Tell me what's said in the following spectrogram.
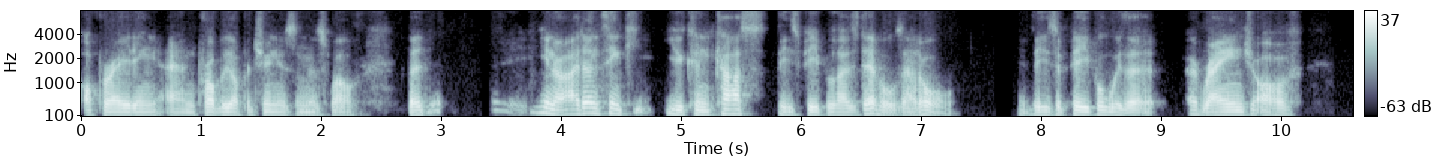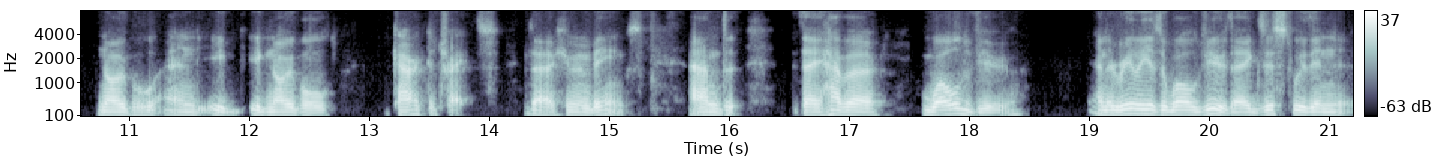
operating and probably opportunism as well. But you know, I don't think you can cast these people as devils at all. These are people with a, a range of noble and ignoble character traits. They're human beings, and they have a worldview and it really is a worldview. They exist within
